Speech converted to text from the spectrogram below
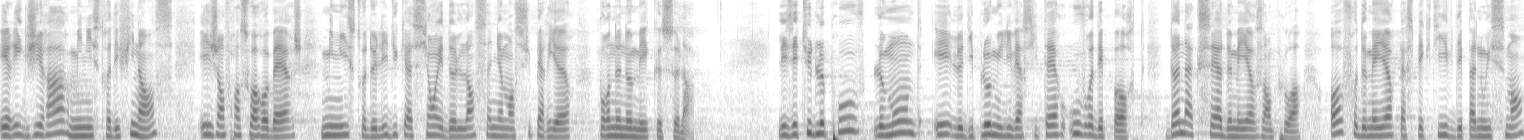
Éric Girard, ministre des Finances, et Jean-François Roberge, ministre de l'Éducation et de l'Enseignement supérieur, pour ne nommer que cela. Les études le prouvent, le monde et le diplôme universitaire ouvrent des portes, donnent accès à de meilleurs emplois, offrent de meilleures perspectives d'épanouissement,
